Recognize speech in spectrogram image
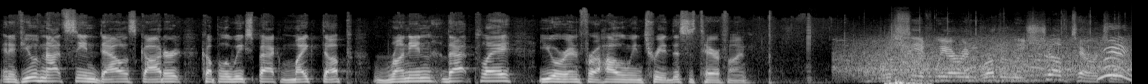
And if you have not seen Dallas Goedert a couple of weeks back mic'd up running that play, you are in for a Halloween treat. This is terrifying. Let's see if we are in brotherly shove territory. Mm.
